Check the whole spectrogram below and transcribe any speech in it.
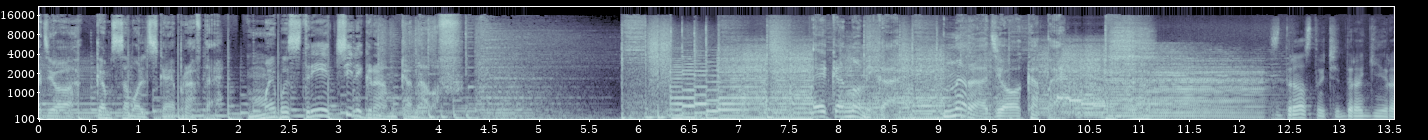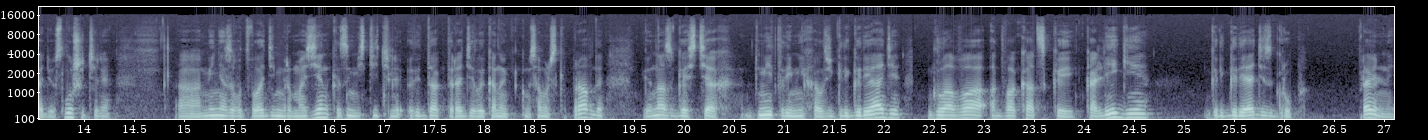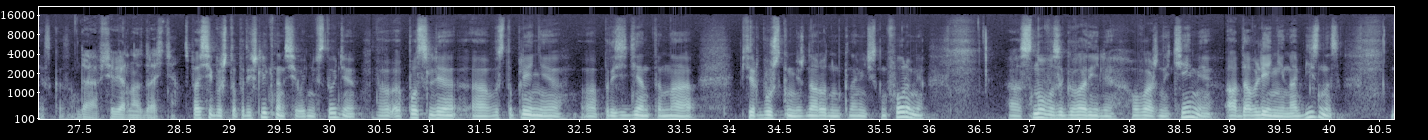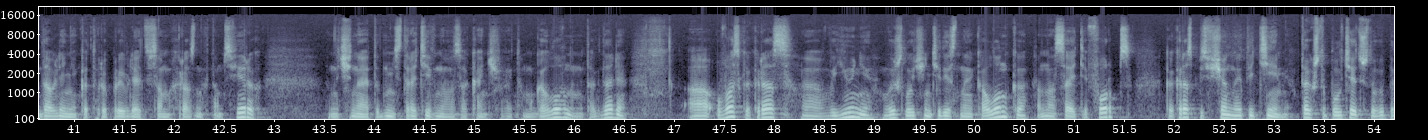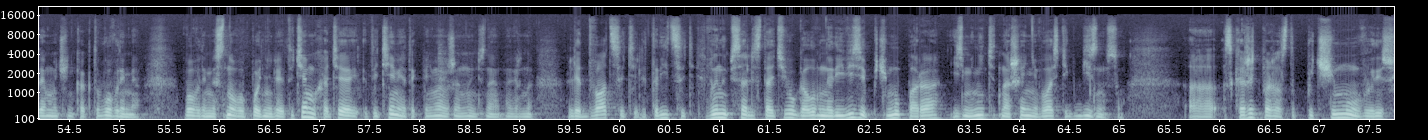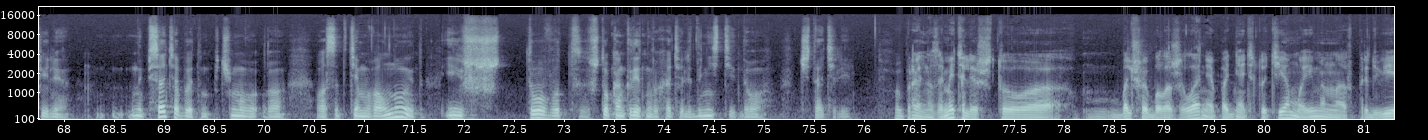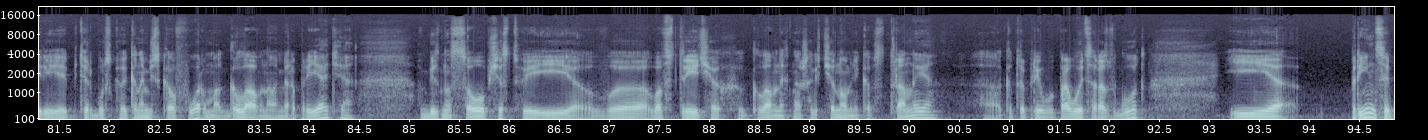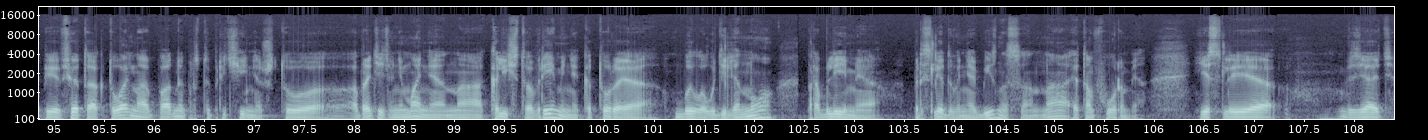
Радио «Комсомольская правда». Мы быстрее телеграм-каналов. «Экономика» на Радио КП. Здравствуйте, дорогие радиослушатели. А, меня зовут Владимир Мазенко, заместитель редактора отдела экономики «Комсомольской правды». И у нас в гостях Дмитрий Михайлович Григориади, глава адвокатской коллегии «Григориадис Group». Правильно я сказал? Да, все верно, здрасте. Спасибо, что пришли к нам сегодня в студию. После а, выступления а, президента на Петербургском международном экономическом форуме снова заговорили о важной теме, о давлении на бизнес, давлении, которое проявляется в самых разных там сферах начиная от административного, заканчивая там, уголовным и так далее. А у вас как раз э, в июне вышла очень интересная колонка на сайте Forbes, как раз посвященная этой теме. Так что получается, что вы прям очень как-то вовремя, вовремя снова подняли эту тему, хотя этой теме, я так понимаю, уже, ну не знаю, наверное, лет 20 или 30. Вы написали статью «Уголовная ревизия. Почему пора изменить отношение власти к бизнесу». А скажите, пожалуйста, почему вы решили написать об этом, почему э, вас эта тема волнует, и что то вот, что конкретно вы хотели донести до читателей? Вы правильно заметили, что большое было желание поднять эту тему именно в преддверии Петербургского экономического форума, главного мероприятия в бизнес-сообществе и в, во встречах главных наших чиновников страны, а, которые проводятся раз в год. И в принципе, все это актуально по одной простой причине, что обратите внимание на количество времени, которое было уделено проблеме преследования бизнеса на этом форуме. Если взять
